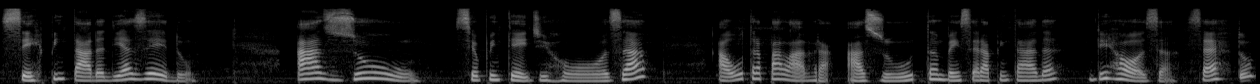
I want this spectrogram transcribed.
ser pintada de azedo. Azul, se eu pintei de rosa, a outra palavra azul também será pintada de rosa, certo?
